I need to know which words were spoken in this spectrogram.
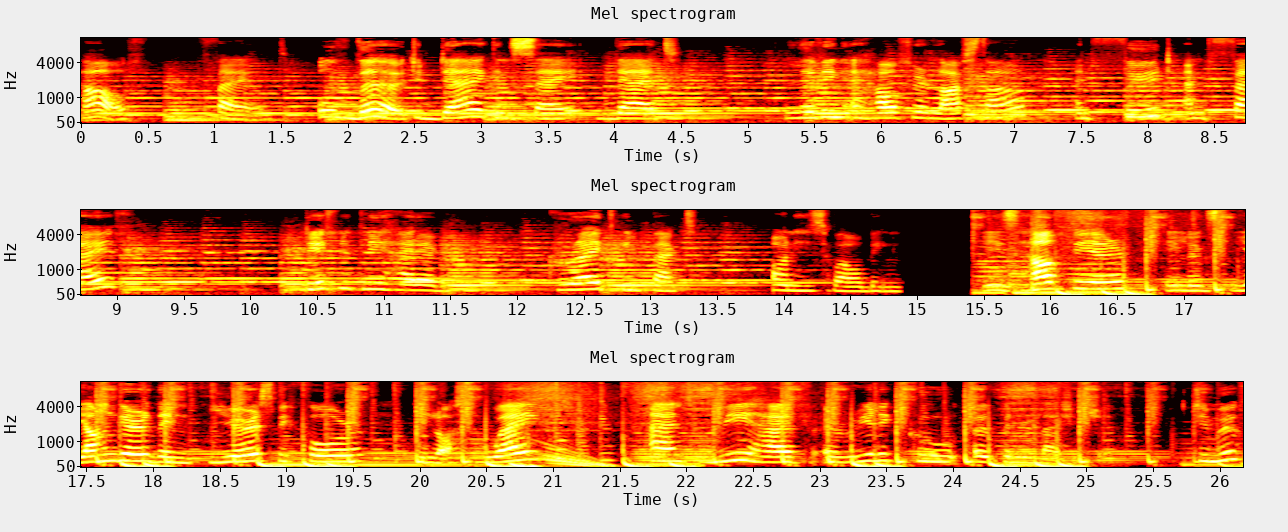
health failed. Although today I can say that living a healthier lifestyle and food and faith definitely had a great impact on his well being. He's healthier, he looks younger than years before, he lost weight, and we have a really cool open relationship. To move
